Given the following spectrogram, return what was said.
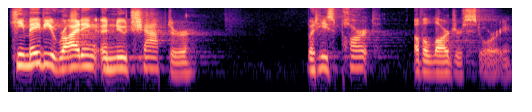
He may be writing a new chapter, but he's part of a larger story.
